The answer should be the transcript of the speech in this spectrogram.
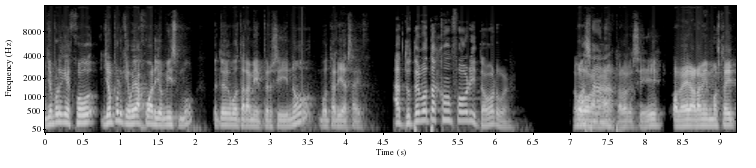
Yo porque, juego, yo porque voy a jugar yo mismo, me tengo que votar a mí. Pero si no, votaría a Scythe. Ah, ¿tú te votas como favorito, Borwen? ¿Lo Puedo vas a ganar, ganar? claro que sí. Joder, ahora mismo estoy.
